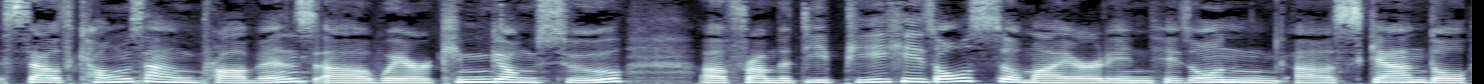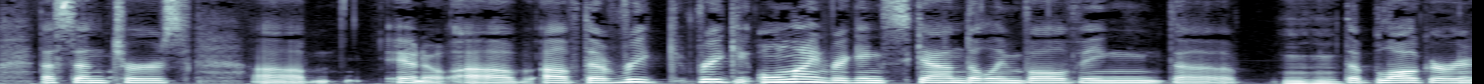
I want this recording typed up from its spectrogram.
South Gyeongsang province, uh, where Kim Kyung-soo uh, from the DP, he's also mired in his own uh, scandal that centers, um, you know, uh, of the rig, rigging, online rigging scandal involving the the blogger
